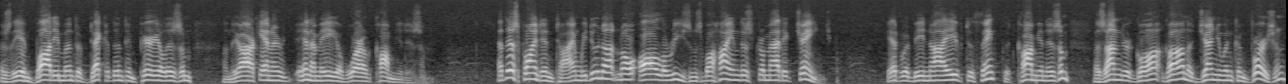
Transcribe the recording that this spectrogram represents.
as the embodiment of decadent imperialism and the arch enemy of world communism. At this point in time, we do not know all the reasons behind this dramatic change. It would be naive to think that communism has undergone a genuine conversion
